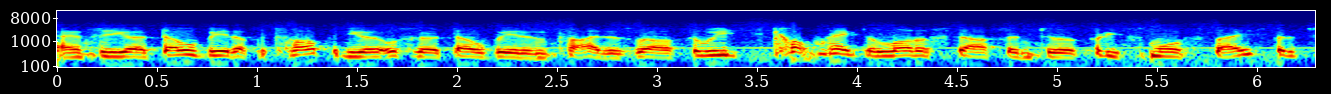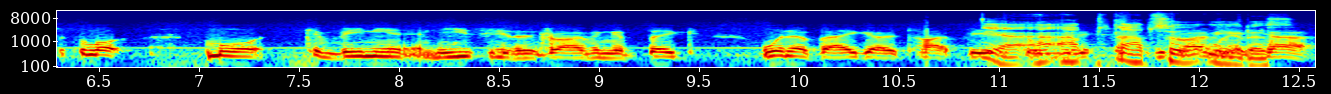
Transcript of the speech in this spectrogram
And so you got a double bed up the top, and you also got a double bed inside as well. So we compact a lot of stuff into a pretty small space, but it's just a lot more convenient and easier than driving a big Winnebago type vehicle. Yeah, ab- absolutely it is. car.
